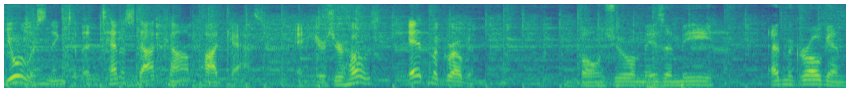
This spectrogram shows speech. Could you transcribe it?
You're listening to the Tennis.com podcast. And here's your host, Ed McGrogan. Bonjour, mes amis. Ed McGrogan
